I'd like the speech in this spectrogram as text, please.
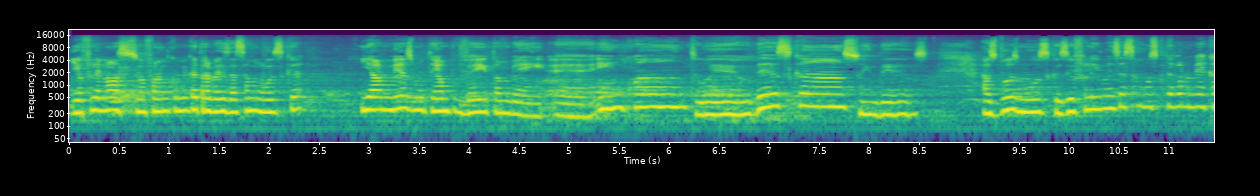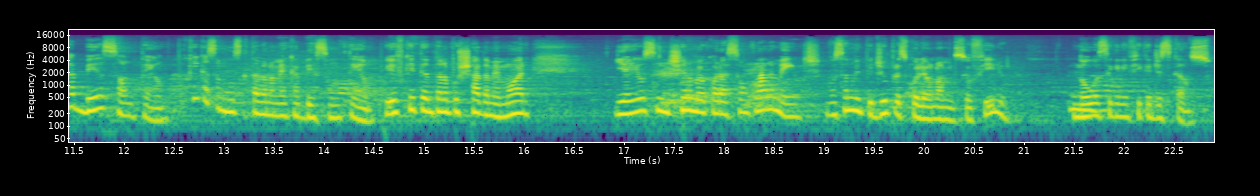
E eu falei, nossa, o Senhor falando comigo através dessa música. E ao mesmo tempo veio também, é, enquanto eu descanso em Deus as duas músicas. E eu falei, mas essa música estava na minha cabeça há um tempo. Por que, que essa música estava na minha cabeça há um tempo? E eu fiquei tentando puxar da memória. E aí eu senti no meu coração claramente: você não me pediu para escolher o nome do seu filho? Noah significa descanso.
